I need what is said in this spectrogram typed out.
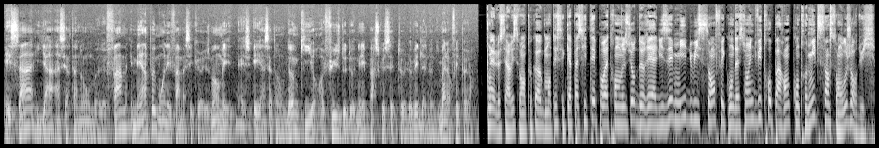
Et ça, il y a un certain nombre de femmes, mais un peu moins les femmes assez curieusement, mais et un certain nombre d'hommes qui refusent de donner parce que cette levée de l'anonymat leur fait peur. Le service va en tout cas augmenter ses capacités pour être en mesure de réaliser 1800 fécondations in vitro par an contre 1500 aujourd'hui.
